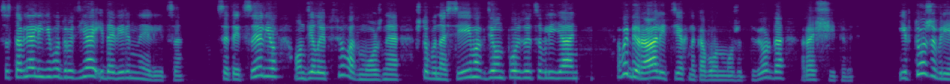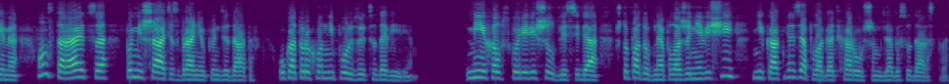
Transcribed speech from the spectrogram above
составляли его друзья и доверенные лица. С этой целью он делает все возможное, чтобы на сеймах, где он пользуется влиянием, выбирали тех, на кого он может твердо рассчитывать. И в то же время он старается помешать избранию кандидатов, у которых он не пользуется доверием. Михаил вскоре решил для себя, что подобное положение вещей никак нельзя полагать хорошим для государства.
